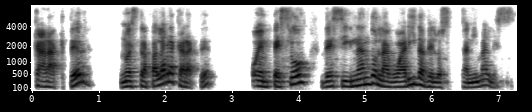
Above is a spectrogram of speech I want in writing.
carácter, nuestra palabra carácter, empezó designando la guarida de los animales.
